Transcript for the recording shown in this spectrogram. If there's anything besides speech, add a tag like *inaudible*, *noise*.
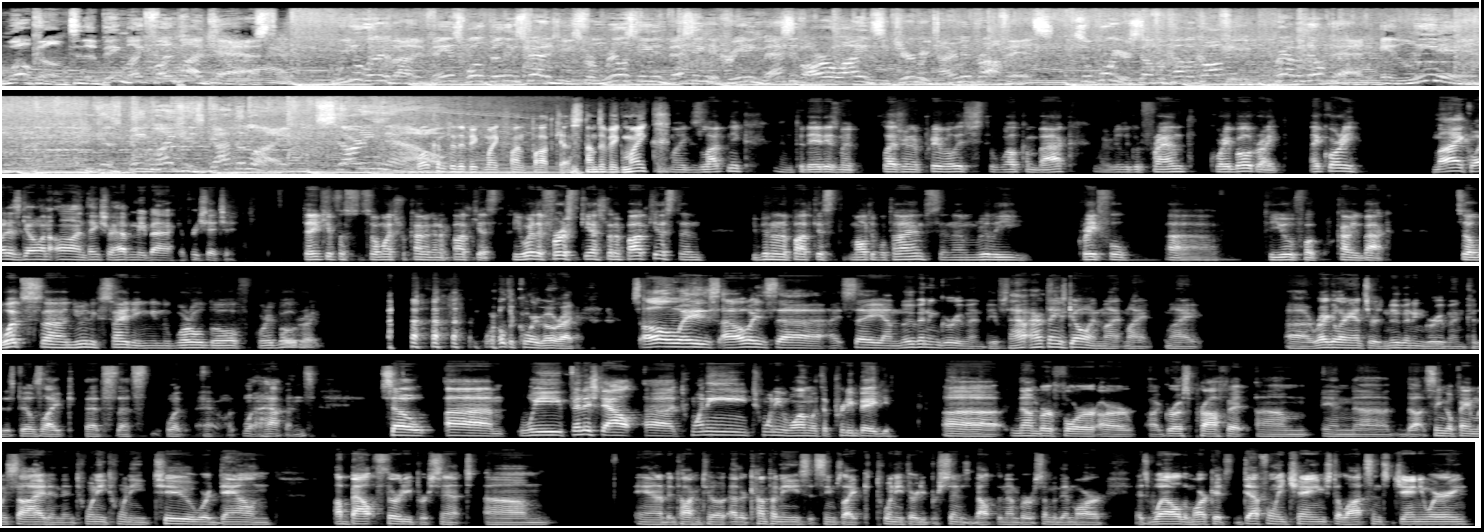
Welcome to the Big Mike Fund Podcast, where you learn about advanced wealth building strategies from real estate investing to creating massive ROI and secure retirement profits. So pour yourself a cup of coffee, grab a notepad, and lean in. Because Big Mike has got the mic starting now. Welcome to the Big Mike Fund Podcast. I'm the Big Mike. Mike Zlotnik, and today it is my pleasure and a privilege to welcome back my really good friend, Corey Boatwright. Hi, Corey. Mike, what is going on? Thanks for having me back. I appreciate you. Thank you for so much for coming on a podcast. You were the first guest on a podcast, and you've been on a podcast multiple times, and I'm really grateful uh, to you for coming back. So, what's uh, new and exciting in the world of Corey Boatwright? *laughs* world of Corey Boatwright. It's always, I always, uh, I say I'm moving and grooving. People say, how, how are things going? My, my, my uh, regular answer is moving and grooving because it feels like that's that's what what happens. So um, we finished out uh, 2021 with a pretty big uh, number for our, gross profit um, in uh, the single family side, and then 2022 we're down about 30 percent. Um, and I've been talking to other companies. It seems like 20, 30% is about the number some of them are as well. The market's definitely changed a lot since January.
